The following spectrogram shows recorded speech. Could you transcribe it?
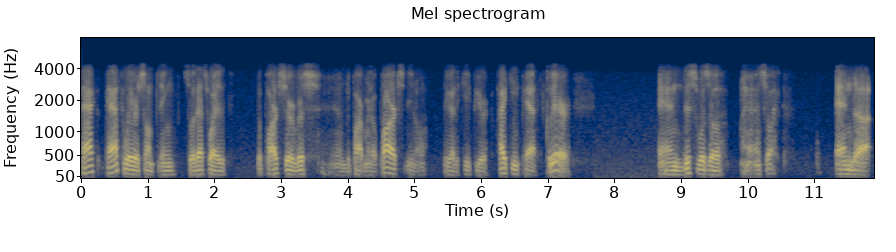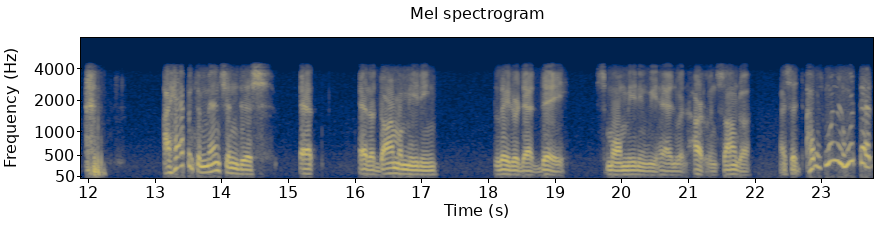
path, pathway or something, so that's why the Park Service and Department of Parks, you know, they got to keep your hiking path clear. And this was a, and so and uh, I happened to mention this at at a Dharma meeting later that day, small meeting we had with Heartland Sangha. I said, I was wondering what that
